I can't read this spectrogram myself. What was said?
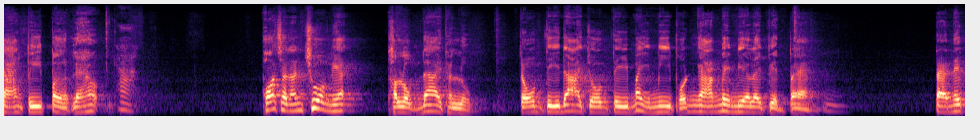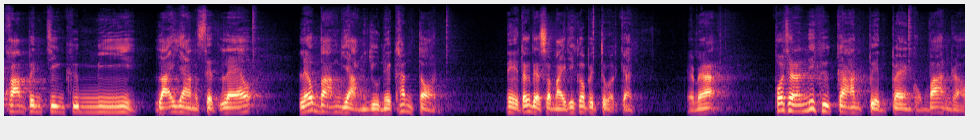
กลางปีเปิดแล้ว ค่ะ เพราะฉะนั้นช่วงเนี้ยถล่มได้ถล่มโจมตีได้โจมตีไม่มีผลงานไม่มีอะไรเปลี่ยนแปลงแต่ในความเป็นจริงคือมีหลายอย่างเสร็จแล้ว แล้วบางอย่างอยู่ในขั้นตอนนี่ตั้งแต่สมัยที่เขาไปตรวจกันเห็นไหมฮะเพราะฉะนั้นนี่คือการเปลี่ยนแปลงของบ้านเรา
